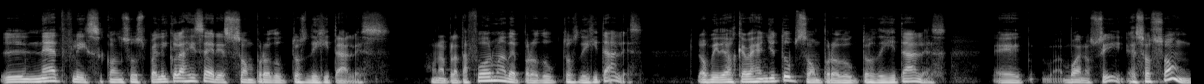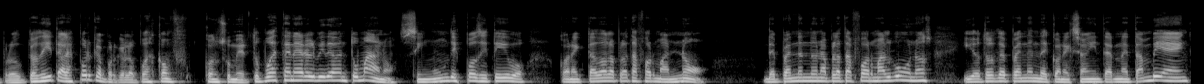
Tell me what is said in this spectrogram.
Netflix con sus películas y series son productos digitales. Una plataforma de productos digitales. Los videos que ves en YouTube son productos digitales. Eh, bueno, sí, esos son productos digitales. ¿Por qué? Porque lo puedes consumir. ¿Tú puedes tener el video en tu mano sin un dispositivo conectado a la plataforma? No. Dependen de una plataforma algunos y otros dependen de conexión a internet también.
